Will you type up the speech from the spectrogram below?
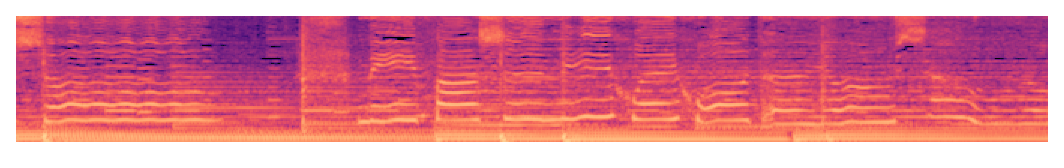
手。你发誓你会活得有笑容。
